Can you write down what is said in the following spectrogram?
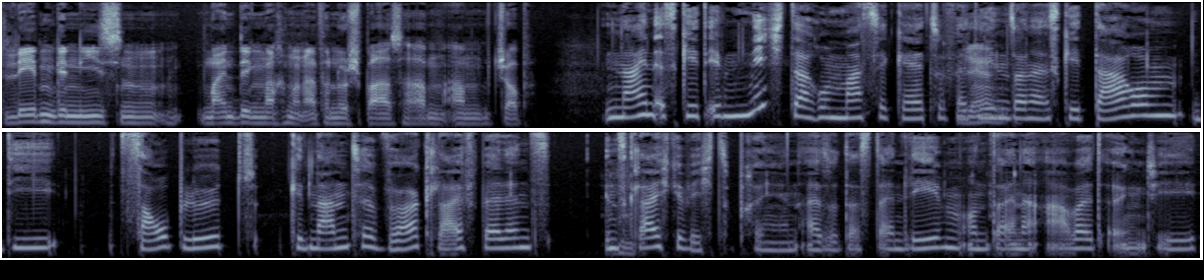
Leben genießen, mein Ding machen und einfach nur Spaß haben am Job? Nein, es geht eben nicht darum, massig Geld zu verdienen, Ja. sondern es geht darum, die saublöd genannte Work-Life-Balance ins Gleichgewicht zu bringen. Also, dass dein Leben und deine Arbeit irgendwie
